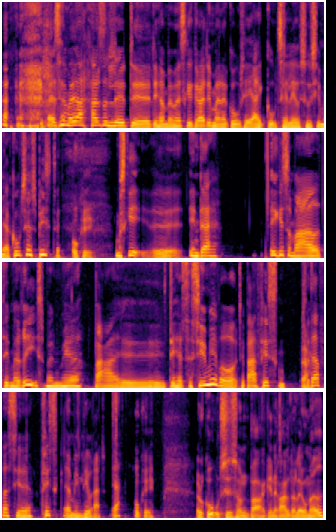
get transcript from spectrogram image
altså, men jeg har sådan lidt øh, det her med, at man skal gøre det, man er god til. Jeg er ikke god til at lave sushi, men jeg er god til at spise det. Okay. Måske øh, endda ikke så meget det med ris, men mere bare øh, det her sashimi, hvor det er bare fisken. Ja. Så derfor siger jeg, fisk er min livret. Ja. Okay. Er du god til sådan bare generelt at lave mad?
